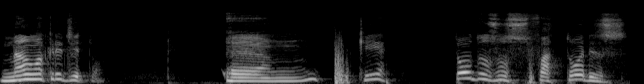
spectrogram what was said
Não acredito. É, porque todos os fatores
